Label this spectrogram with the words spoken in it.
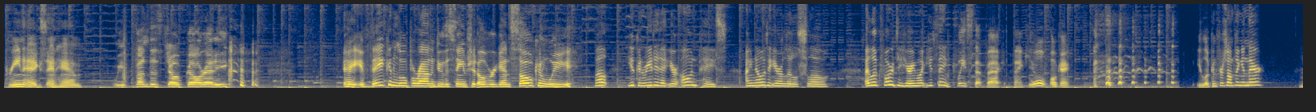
Green eggs and ham. We've done this joke already. Hey, if they can loop around and do the same shit over again, so can we. Well, you can read it at your own pace. I know that you're a little slow. I look forward to hearing what you think. Please step back. Thank you. Whoa, okay. you looking for something in there?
